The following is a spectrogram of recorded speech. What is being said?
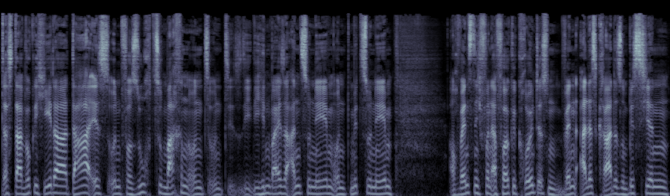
dass da wirklich jeder da ist und versucht zu machen und, und die Hinweise anzunehmen und mitzunehmen auch wenn es nicht von Erfolg gekrönt ist und wenn alles gerade so ein bisschen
